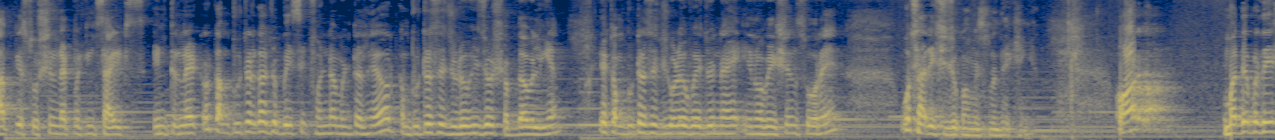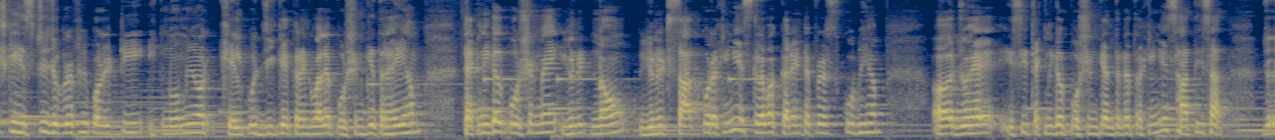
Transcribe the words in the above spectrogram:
आपके सोशल नेटवर्किंग साइट्स इंटरनेट और कंप्यूटर का जो बेसिक फंडामेंटल है और कंप्यूटर से जुड़ी हुई जो शब्दावलियाँ या कंप्यूटर से जुड़े हुए जो नए इनोवेशंस हो रहे हैं वो सारी चीज़ों को हम इसमें देखेंगे। और मध्य प्रदेश की हिस्ट्री, ज्योग्राफी, पॉलिटी, इकोनॉमी और खेलकूद जी के करंट वाले पोर्शन की तरह ही हम टेक्निकल पोर्शन में यूनिट नौ, यूनिट सात को रखेंगे। इसके अलावा करंट अफेयर्स को भी हम जो है इसी टेक्निकल पोर्शन के अंतर्गत रखेंगे। साथ ही साथ जो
